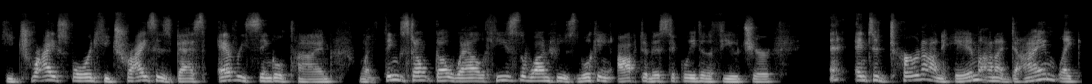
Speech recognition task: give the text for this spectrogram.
he drives forward, he tries his best every single time. When things don't go well, he's the one who's looking optimistically to the future. And, and to turn on him on a dime, like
